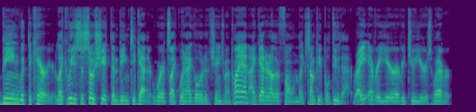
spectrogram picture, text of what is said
being with the carrier. Like we just associate them being together, where it's like when I go to change my plan, I get another phone. Like some people do that, right? Every year, every two years, whatever.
